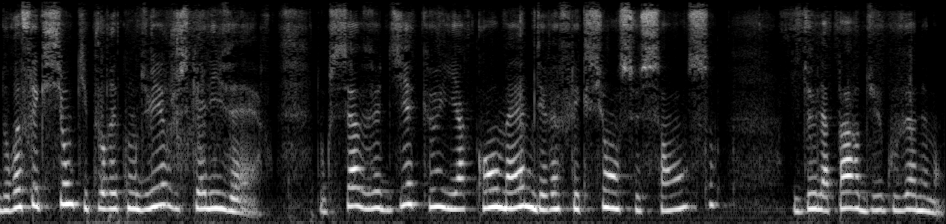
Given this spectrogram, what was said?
Donc, réflexion qui pourrait conduire jusqu'à l'hiver. Donc, ça veut dire qu'il y a quand même des réflexions en ce sens de la part du gouvernement.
